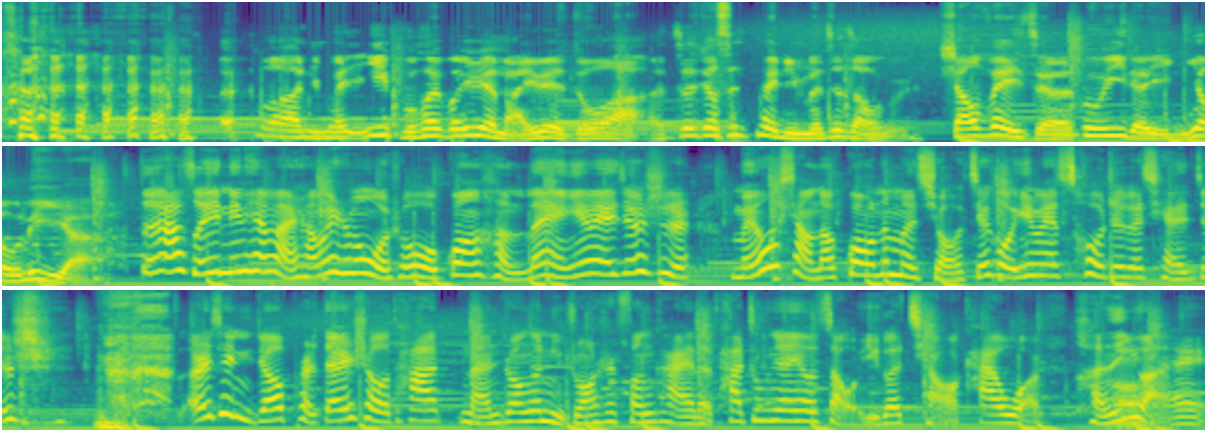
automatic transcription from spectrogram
哇，你们衣服会不会越买越多啊？这就是对你们这种消费者故意的引诱力啊！对啊，所以那天晚上为什么我说我逛很累？因为就是没有想到逛那么久，结果因为凑这个钱就是，而且你知道呆兽他男装跟女装是分开的，他中间又走一个桥开我很远哎。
